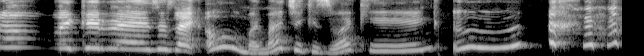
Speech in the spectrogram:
oh my goodness. It's like, oh, my magic is working. Ooh.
